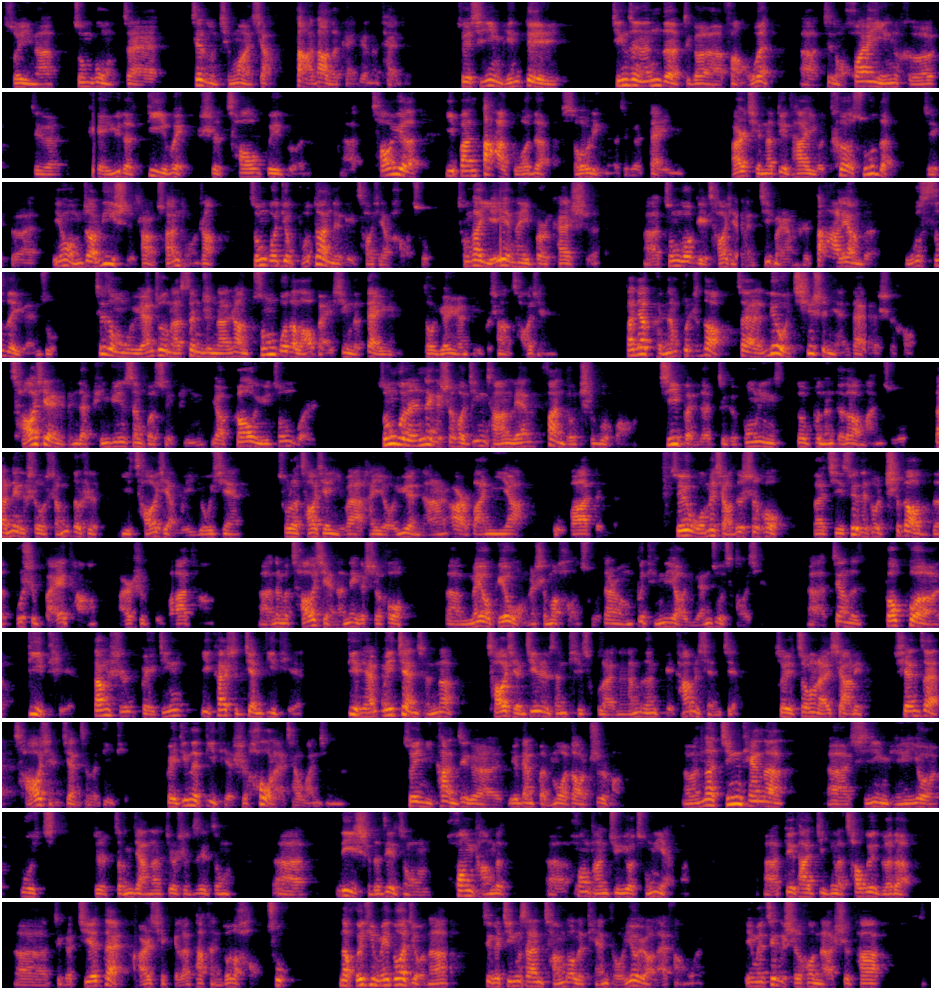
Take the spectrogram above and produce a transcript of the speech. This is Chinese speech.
所以呢，中共在这种情况下大大的改变了态度。所以，习近平对金正恩的这个访问啊，这种欢迎和这个给予的地位是超规格的啊，超越了一般大国的首领的这个待遇，而且呢，对他有特殊的这个，因为我们知道历史上传统上，中国就不断的给朝鲜好处，从他爷爷那一辈儿开始。啊，中国给朝鲜基本上是大量的无私的援助，这种援助呢，甚至呢，让中国的老百姓的待遇都远远比不上朝鲜人。大家可能不知道，在六七十年代的时候，朝鲜人的平均生活水平要高于中国人。中国的人那个时候经常连饭都吃不饱，基本的这个供应都不能得到满足。但那个时候什么都是以朝鲜为优先，除了朝鲜以外，还有越南、阿尔巴尼亚、古巴等等。所以我们小的时候。呃，几岁的时候吃到的不是白糖，而是古巴糖，啊，那么朝鲜呢，那个时候呃没有给我们什么好处，但是我们不停的要援助朝鲜，啊，这样的包括地铁，当时北京一开始建地铁，地铁还没建成呢，朝鲜金日成提出来能不能给他们先建，所以周恩来下令先在朝鲜建成了地铁，北京的地铁是后来才完成的，所以你看这个有点本末倒置吧，那么那今天呢？呃，习近平又不就是怎么讲呢？就是这种呃历史的这种荒唐的呃荒唐剧又重演了，啊，对他进行了超规格的呃这个接待，而且给了他很多的好处。那回去没多久呢，这个金山尝到了甜头，又要来访问，因为这个时候呢是他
